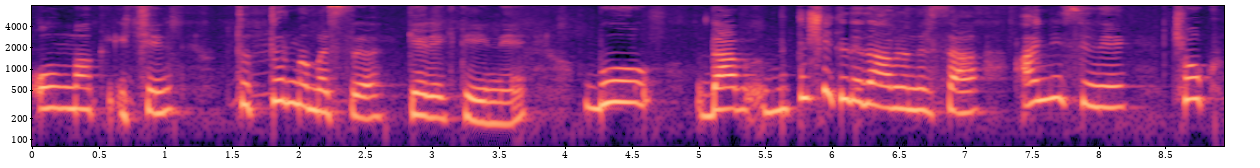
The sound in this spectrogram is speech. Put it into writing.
olmak için tutturmaması gerektiğini, bu bu şekilde davranırsa annesini çok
